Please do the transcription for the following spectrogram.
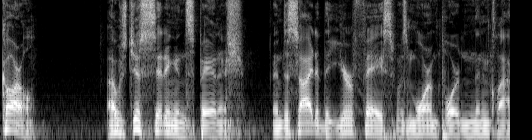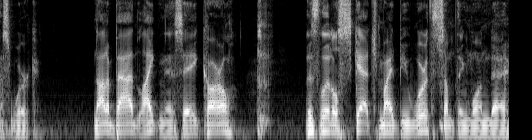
Carl, I was just sitting in Spanish and decided that your face was more important than classwork. Not a bad likeness, eh, Carl? This little sketch might be worth something one day.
